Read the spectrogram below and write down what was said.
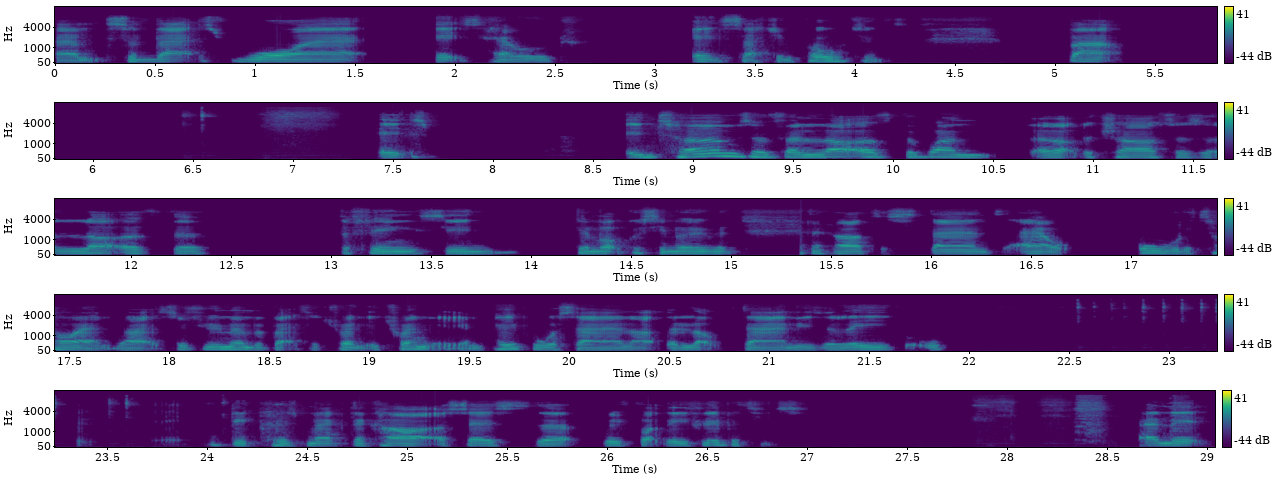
Um, so that's why it's held in such importance. But it's in terms of a lot of the one, a lot of the charters, a lot of the the things in democracy movement, Magna Carta stands out all the time. Like, so if you remember back to 2020, and people were saying like the lockdown is illegal because Magna Carta says that we've got these liberties, and it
